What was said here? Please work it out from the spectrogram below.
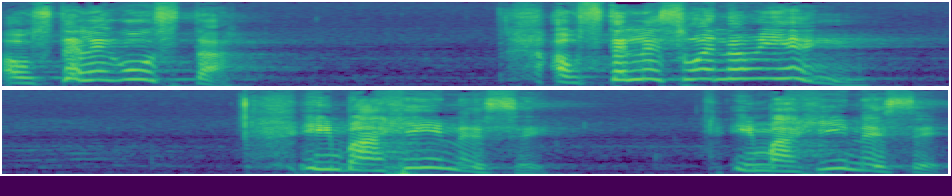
¿A usted le gusta? ¿A usted le suena bien? Imagínese, imagínese,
